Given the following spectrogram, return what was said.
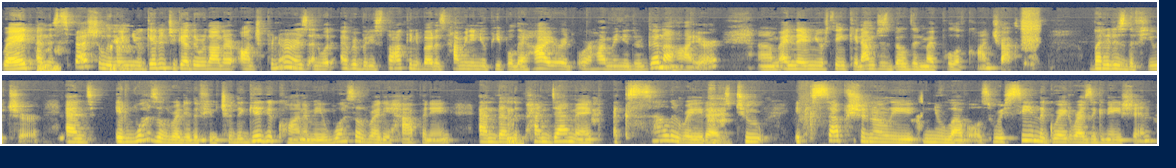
Right. Mm-hmm. And especially when you're getting together with other entrepreneurs and what everybody's talking about is how many new people they hired or how many they're going to hire. Um, and then you're thinking, I'm just building my pool of contractors. But it is the future. And it was already the future. The gig economy was already happening. And then the hmm. pandemic accelerated to exceptionally new levels. We're seeing the great resignation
